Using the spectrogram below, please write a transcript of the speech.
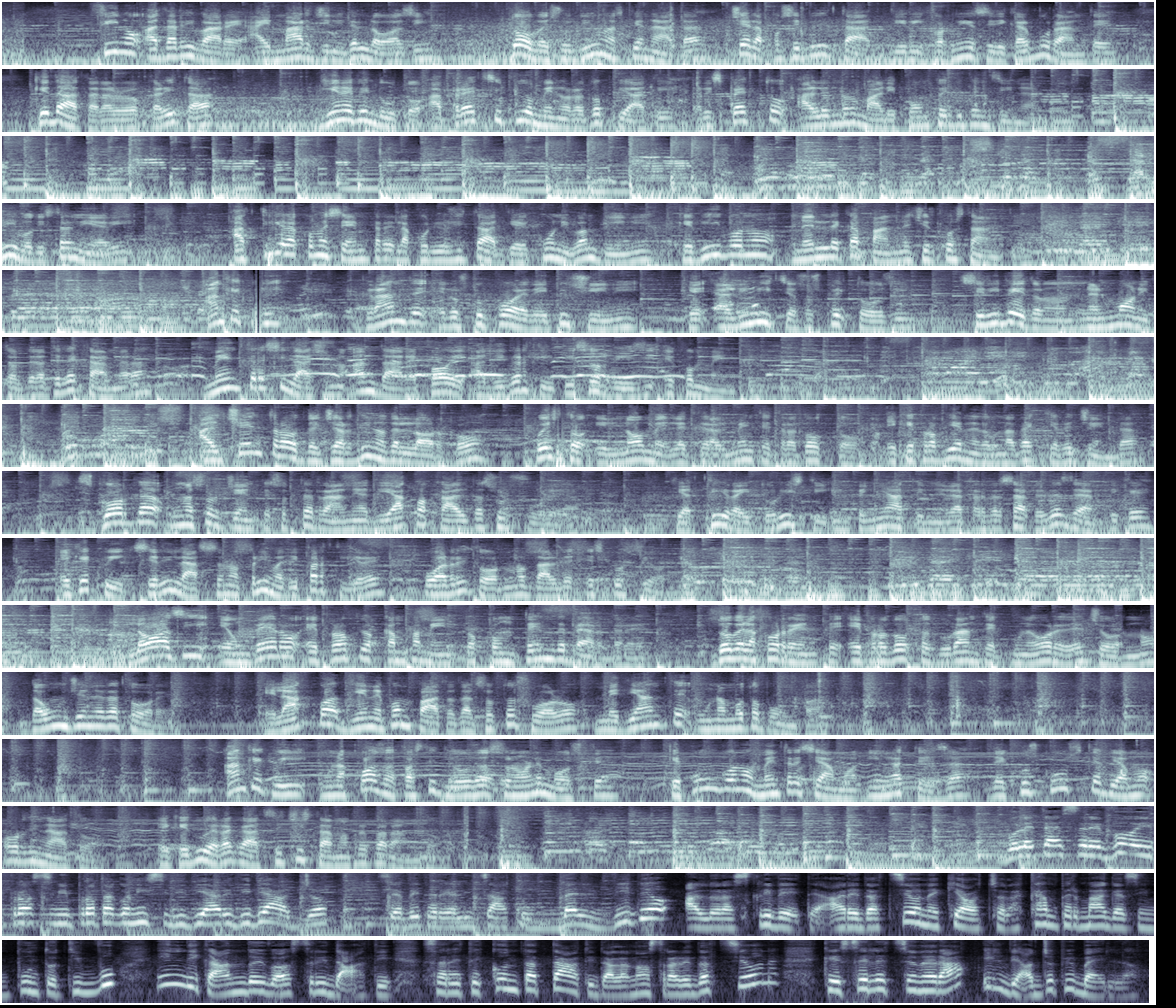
fino ad arrivare ai margini dell'oasi, dove su di una spianata c'è la possibilità di rifornirsi di carburante che, data la località, viene venduto a prezzi più o meno raddoppiati rispetto alle normali pompe di benzina. L'arrivo di stranieri attira come sempre la curiosità di alcuni bambini che vivono nelle capanne circostanti. Anche qui grande è lo stupore dei piccini che all'inizio sospettosi si rivedono nel monitor della telecamera mentre si lasciano andare poi a divertiti sorrisi e commenti. Al centro del giardino dell'orco, questo il nome letteralmente tradotto e che proviene da una vecchia leggenda, sgorga una sorgente sotterranea di acqua calda sulfurea, che attira i turisti impegnati nelle attraversate desertiche e che qui si rilassano prima di partire o al ritorno dalle escursioni. L'oasi è un vero e proprio accampamento con tende berbere, dove la corrente è prodotta durante alcune ore del giorno da un generatore e l'acqua viene pompata dal sottosuolo mediante una motopompa. Anche qui una cosa fastidiosa sono le mosche che pungono mentre siamo in attesa del couscous che abbiamo ordinato e che due ragazzi ci stanno preparando. Volete essere voi i prossimi protagonisti di Diari di Viaggio? Se avete realizzato un bel video, allora scrivete a redazione chiocciola campermagazine.tv indicando i vostri dati. Sarete contattati dalla nostra redazione che selezionerà il viaggio più bello.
